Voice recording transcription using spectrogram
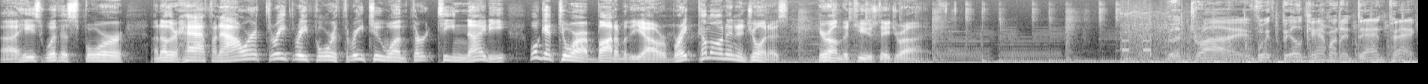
uh, he's with us for another half an hour. 334 321 1390. We'll get to our bottom of the hour break. Come on in and join us here on the Tuesday Drive. The Drive with Bill Cameron and Dan Peck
